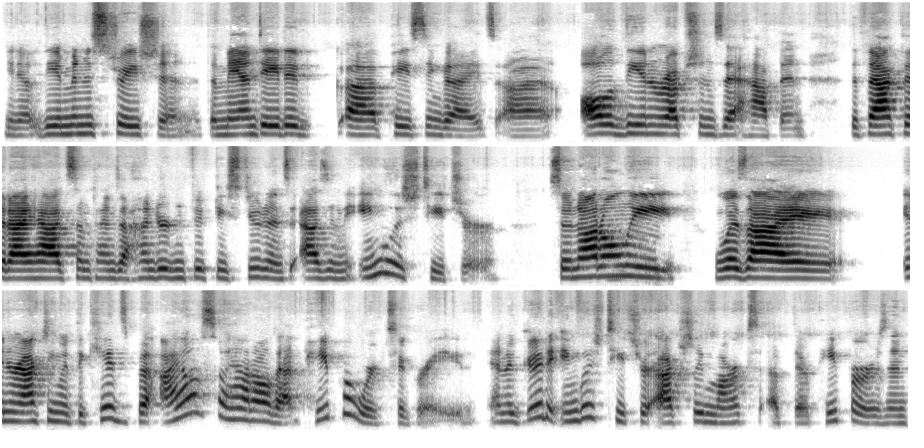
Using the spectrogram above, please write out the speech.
you know the administration the mandated uh, pacing guides uh, all of the interruptions that happen the fact that i had sometimes 150 students as an english teacher. So not mm-hmm. only was i interacting with the kids but i also had all that paperwork to grade. And a good english teacher actually marks up their papers. And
